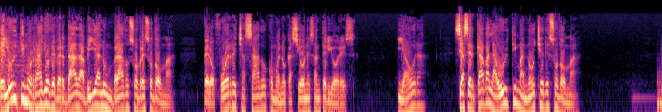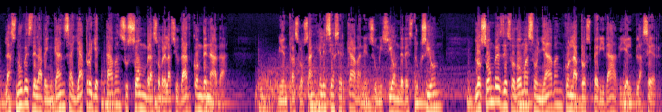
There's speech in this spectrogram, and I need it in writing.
El último rayo de verdad había alumbrado sobre Sodoma, pero fue rechazado como en ocasiones anteriores. Y ahora se acercaba la última noche de Sodoma. Las nubes de la venganza ya proyectaban su sombra sobre la ciudad condenada. Mientras los ángeles se acercaban en su misión de destrucción, los hombres de Sodoma soñaban con la prosperidad y el placer.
